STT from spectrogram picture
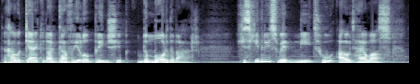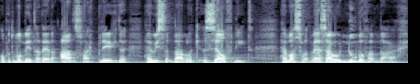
Dan gaan we kijken naar Gavrilo Princip, de moordenaar. Geschiedenis weet niet hoe oud hij was op het moment dat hij de aanslag pleegde. Hij wist het namelijk zelf niet. Hij was wat wij zouden noemen vandaag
